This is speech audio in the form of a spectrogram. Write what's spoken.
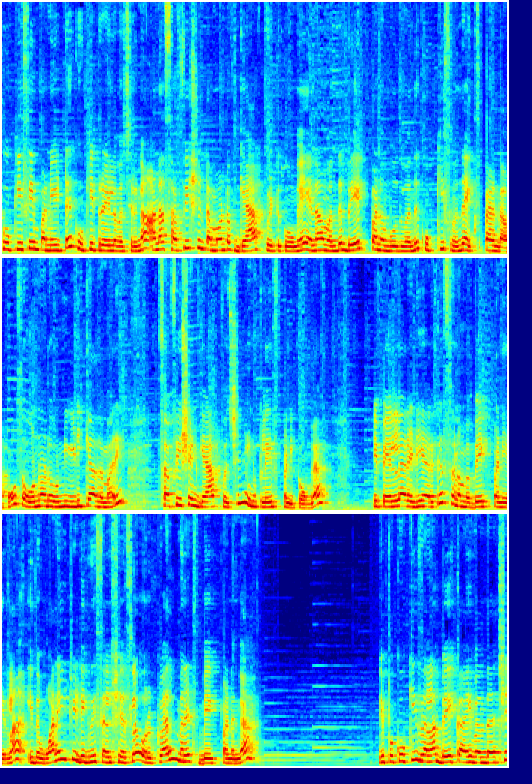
குக்கீஸையும் பண்ணிவிட்டு குக்கி ட்ரேயில் வச்சுருங்க. ஆனால் சஃபிஷியன்ட் அமௌண்ட் ஆஃப் கேப் விட்டுக்கோங்க. ஏன்னா வந்து பேக் பண்ணும்போது வந்து குக்கீஸ் வந்து எக்ஸ்பேண்ட் ஆகும். ஸோ ஒன்றோட ஒன்று இடிக்காத மாதிரி சஃபிஷியன்ட் கேப் வச்சு நீங்கள் ப்ளேஸ் பண்ணிக்கோங்க. இப்போ எல்லாம் ரெடியாக இருக்குது ஸோ நம்ம பேக் பண்ணிடலாம் இதை ஒன் எயிட்டி டிகிரி செல்சியஸில் ஒரு டுவெல் மினிட்ஸ் பேக் பண்ணுங்கள் இப்போ குக்கீஸ் எல்லாம் பேக் ஆகி வந்தாச்சு.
